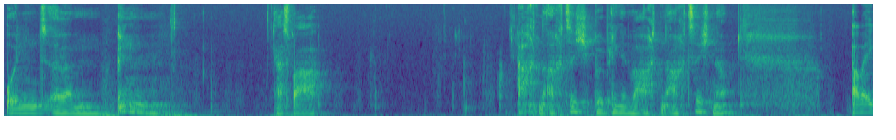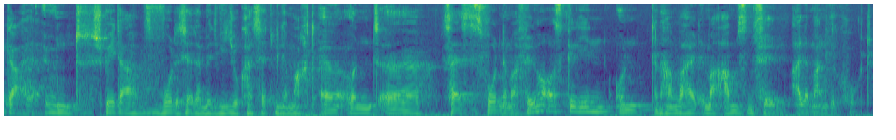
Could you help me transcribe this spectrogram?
und ähm, das war 88, Böblingen war 88, ne? Aber egal. Und später wurde es ja dann mit Videokassetten gemacht. Äh, und äh, das heißt, es wurden immer Filme ausgeliehen und dann haben wir halt immer abends einen Film, alle Mann geguckt.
